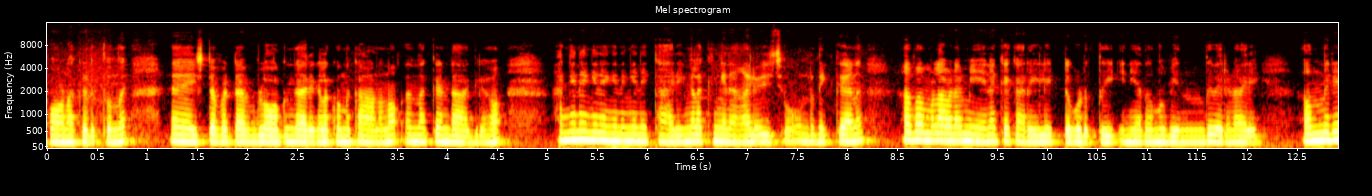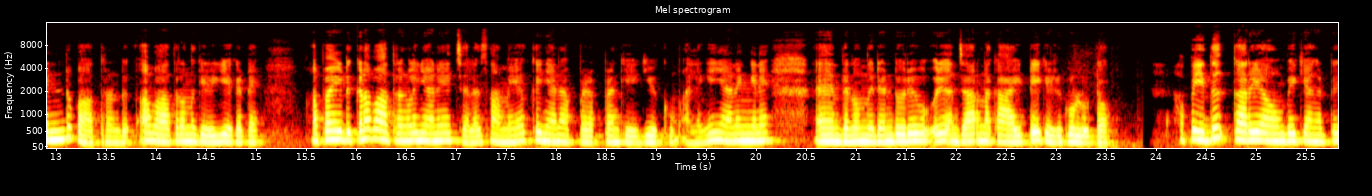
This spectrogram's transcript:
ഫോണൊക്കെ എടുത്തൊന്ന് ഇഷ്ടപ്പെട്ട വ്ളോഗും കാര്യങ്ങളൊക്കെ ഒന്ന് കാണണം എന്നൊക്കെ ഉണ്ട് ആഗ്രഹം. അങ്ങനെ ഇങ്ങനെ ഇങ്ങനെ ഇങ്ങനെ കാര്യങ്ങളൊക്കെ ഇങ്ങനെ ആലോചിച്ചുകൊണ്ട് നിൽക്കുകയാണ്. അപ്പോൾ നമ്മളവിടെ മീനൊക്കെ കറിയിൽ ഇട്ട് കൊടുത്ത് ഇനി അതൊന്ന് വെന്ത് വരണ വരെ ഒന്ന് രണ്ട് പാത്രമുണ്ട്. ആ പാത്രം ഒന്ന് കഴുകി വെക്കട്ടെ അപ്പോൾ എടുക്കണ പാത്രങ്ങൾ ഞാൻ ചില സമയമൊക്കെ ഞാൻ അപ്പോഴപ്പം കഴുകി വെക്കും. അല്ലെങ്കിൽ ഞാനിങ്ങനെ എന്തെങ്കിലും ഒന്ന് രണ്ടൊരു ഒരു അഞ്ചാറെണ്ണൊക്കെ ആയിട്ടേ കഴുകുള്ളൂ കേട്ടോ അപ്പോൾ ഇത് കറി ആകുമ്പോഴേക്കും അങ്ങോട്ട്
